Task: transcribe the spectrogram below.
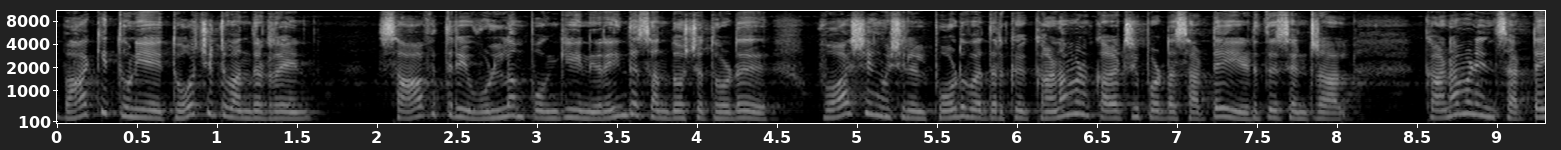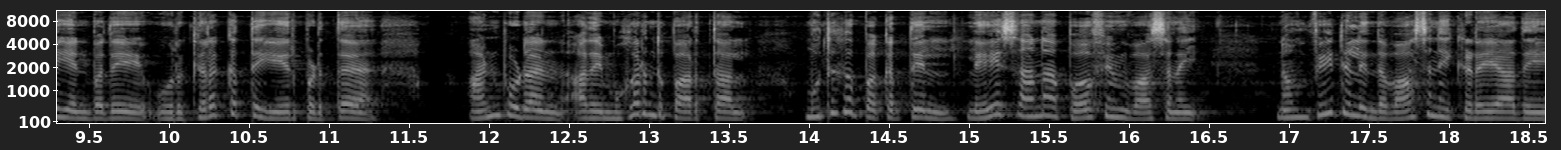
பாக்கி துணியை தோச்சிட்டு வந்துடுறேன். சாவித்திரி உள்ளம் பொங்கி நிறைந்த சந்தோஷத்தோடு வாஷிங் மிஷினில் போடுவதற்கு கணவன் கலற்றி போட்ட சட்டையை எடுத்து சென்றாள். கணவனின் சட்டை என்பதே ஒரு கிறக்கத்தை ஏற்படுத்த அன்புடன் அதை முகர்ந்து பார்த்தால் முதுகு பக்கத்தில் லேசான பர்ஃப்யூம் வாசனை. நம் வீட்டில் இந்த வாசனை கிடையாதே.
